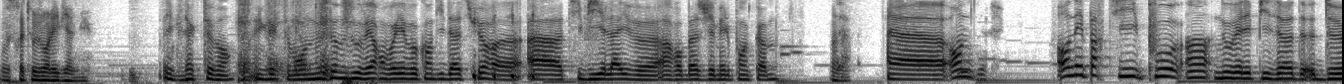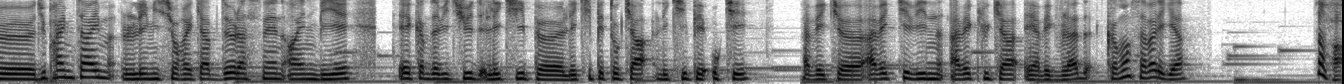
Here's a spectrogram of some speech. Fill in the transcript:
Vous serez toujours les bienvenus. Exactement, exactement. Nous sommes ouverts. Envoyez vos candidatures euh, à tbalive@gmail.com. Voilà. Euh, on, on est parti pour un nouvel épisode de du Prime Time, l'émission récap de la semaine en NBA. Et comme d'habitude, l'équipe, euh, l'équipe est au cas, l'équipe est ok avec euh, avec Kevin, avec Lucas et avec Vlad. Comment ça va les gars? Ça va.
